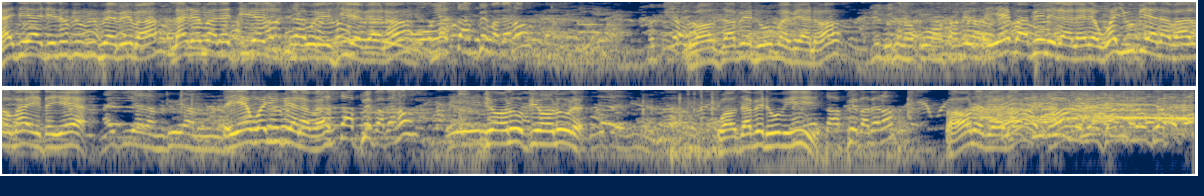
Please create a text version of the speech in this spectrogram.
လိုက်စီရကျေးဇူးပြုပြီးဖယ်ပေးပါလိုက်တယ်မှလည်းကြီးတဲ့စီကိုတွေရှိတယ်ဗျာနော်ဟိုရစပ်ပြပါဗျာနော်ဝေါဇာပိထိုးမယ်ဗျာနော်ဒီကျွန်တော်ကိုအောင်စားပေးရတရေပါဖြစ်နေတာလဲတဲ့ဝက်ယူပြန်တာပါတော့မအေးတရေလိုက်ကြည့်ရတာမတွေ့ရလို့တရေဝက်ယူပြန်တာပါစပ်ပြပါဗျာနော်ပျော်လို့ပျော်လို့တဲ့ဝေါဇာပိထိုးပြီစပ်ပြပါဗျာနော်ကောင်းတယ်ဗျာနော်ကောင်းတယ်ဗျာဇာပိတစ်လုံးထပ်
